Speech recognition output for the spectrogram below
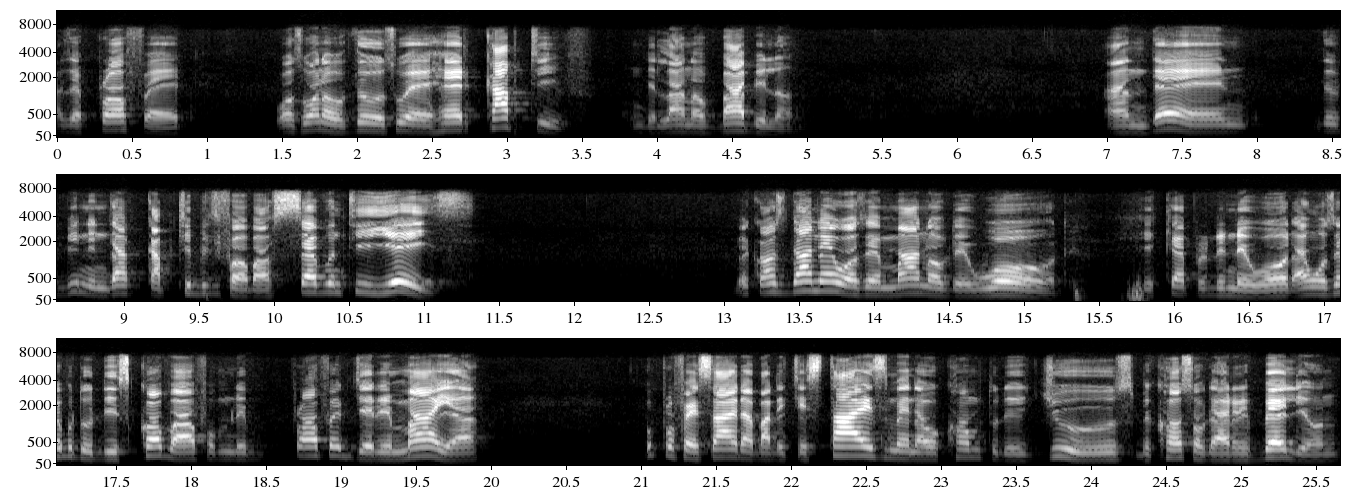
as a prophet, was one of those who were held captive in the land of Babylon. And then they've been in that captivity for about 70 years. Because Daniel was a man of the word. He kept reading the word and was able to discover from the prophet Jeremiah, who prophesied about the chastisement that will come to the Jews because of their rebellion,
